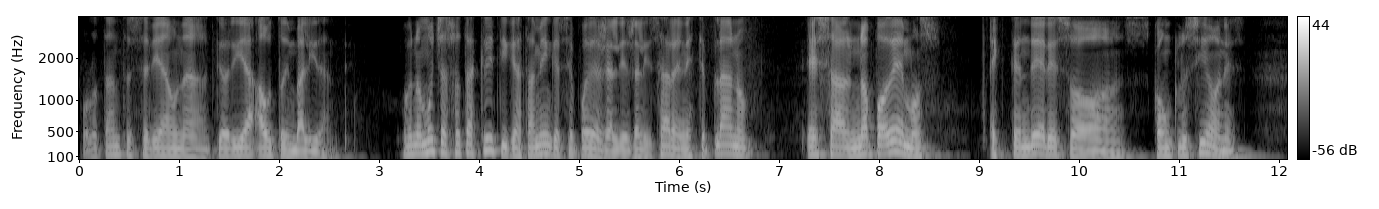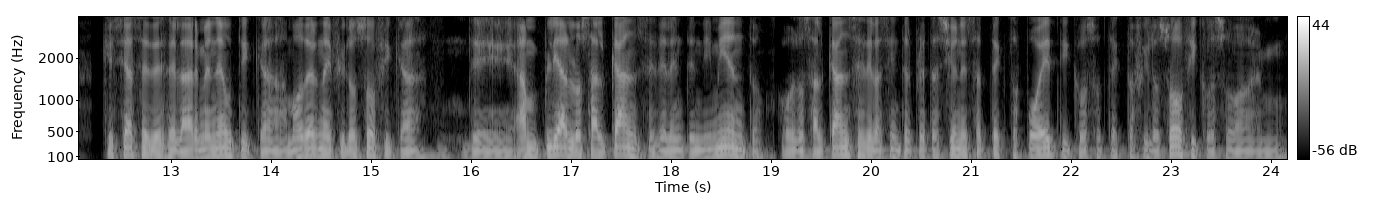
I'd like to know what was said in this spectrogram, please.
Por lo tanto, sería una teoría autoinvalidante. Bueno, muchas otras críticas también que se puede realizar en este plano es al no podemos extender esas conclusiones que se hace desde la hermenéutica moderna y filosófica de ampliar los alcances del entendimiento o los alcances de las interpretaciones a textos poéticos o textos filosóficos o en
